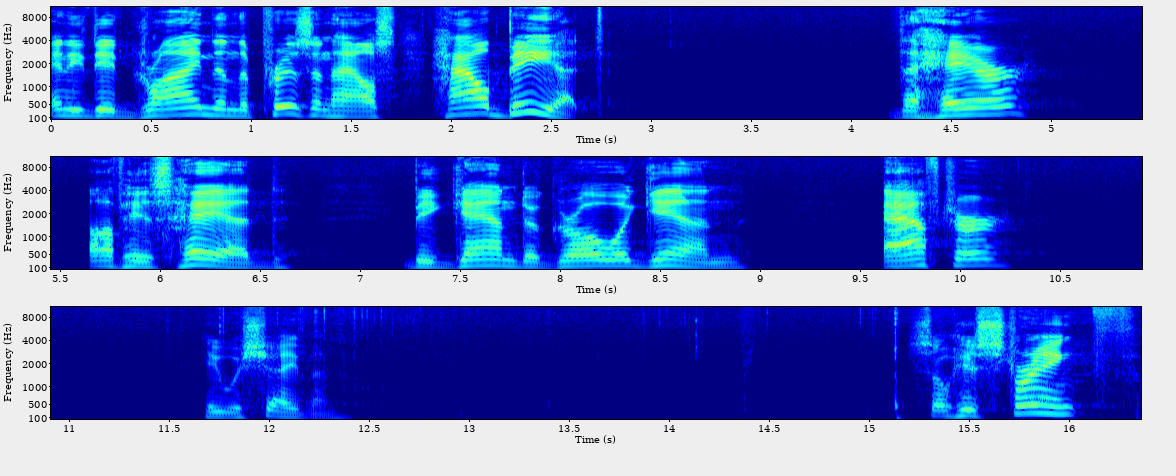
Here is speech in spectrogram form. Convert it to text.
and he did grind in the prison house. Howbeit, the hair of his head began to grow again after he was shaven. So his strength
